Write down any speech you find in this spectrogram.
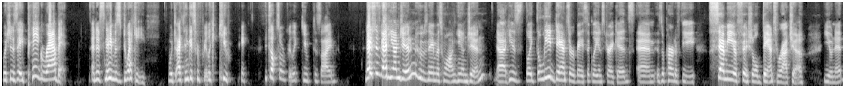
which is a pig rabbit, and its name is Dwaekki, which I think is a really cute name. It's also a really cute design. Next, we've got Hyunjin, whose name is Hwang Hyunjin. Uh, he's like the lead dancer basically in Stray Kids and is a part of the semi-official Dance Racha unit.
